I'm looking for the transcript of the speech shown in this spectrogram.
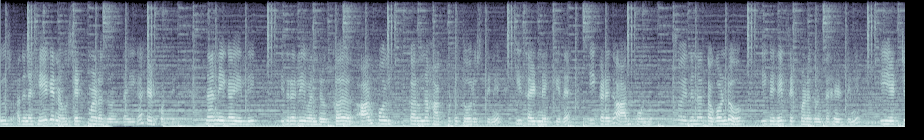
ಯೂಸ್ ಅದನ್ನು ಹೇಗೆ ನಾವು ಸೆಟ್ ಮಾಡೋದು ಅಂತ ಈಗ ಹೇಳ್ಕೊಡ್ತೀನಿ. ನಾನೀಗ ಇಲ್ಲಿ ಇದರಲ್ಲಿ ಒಂದು ಕ ಆರ್ಮ್ ಹೋಲ್ ಕರುನ ಹಾಕ್ಬಿಟ್ಟು ತೋರಿಸ್ತೀನಿ. ಈ ಸೈಡ್ ನೆಕ್ ಇದೆ, ಈ ಕಡೆದು ಆರ್ಮ್ ಹೋಲು ಸೊ ಇದನ್ನು ತಗೊಂಡು ಈಗ ಹೇಗೆ ಸೆಟ್ ಮಾಡೋದು ಅಂತ ಹೇಳ್ತೀನಿ. ಈ ಎಡ್ಜ್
